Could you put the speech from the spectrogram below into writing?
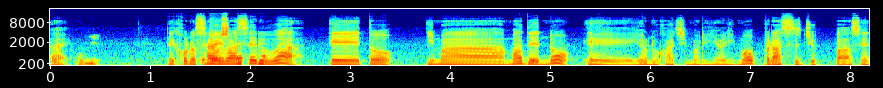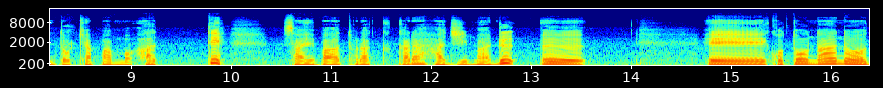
はいい。で、このサイバーセルは、えっ、と、今までの、えー4680よりもプラス10%キャパもあって、サイバートラックから始まる、えーことなの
